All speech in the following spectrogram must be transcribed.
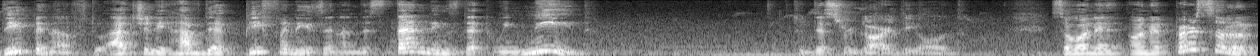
deep enough to actually have the epiphanies and understandings that we need to disregard the old. So on a, on a personal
